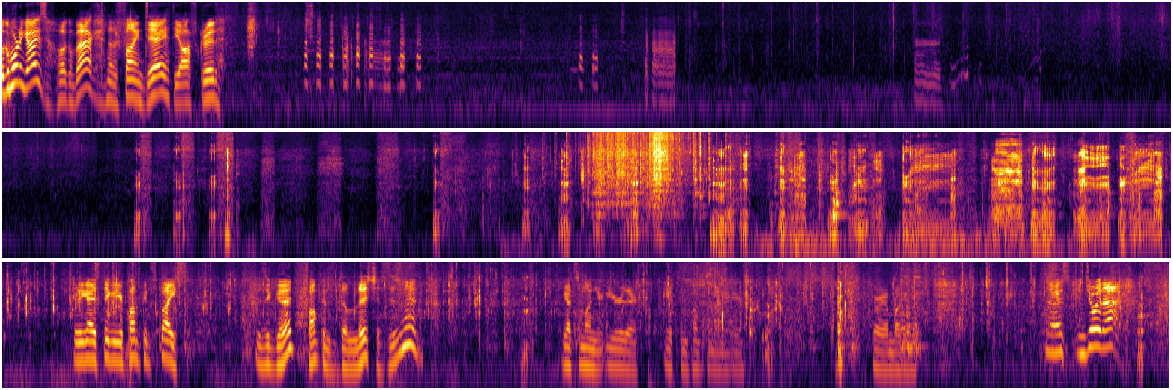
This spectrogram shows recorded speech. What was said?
Well, good morning guys. Welcome back. Another fine day at the off-grid. What do you guys think of your pumpkin spice? Is it good? Pumpkin's delicious, isn't it? You got some on your ear there. You got some pumpkin on your ear. Sorry, I'm bugging you. Anyways, enjoy that.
